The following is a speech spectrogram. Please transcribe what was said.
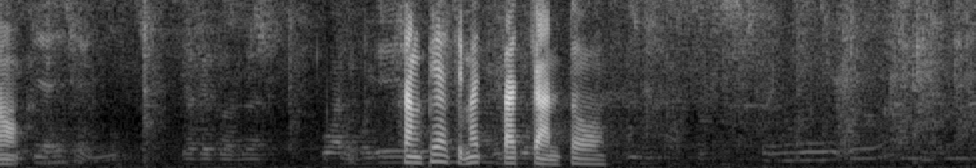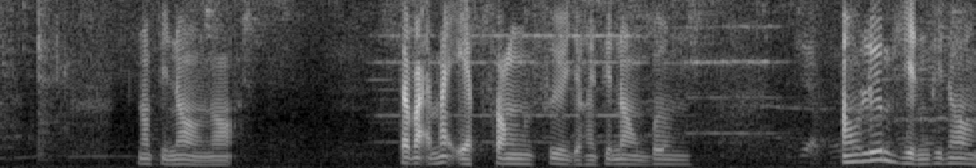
เนาะสังแพทย์สิมาจัดการต่อเน้องพี่น้องเนาะแต่ว่ามาแอบซองซื้ออยากให้พี่น้องเบิงเอาลืมเห็นพี่น้อง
